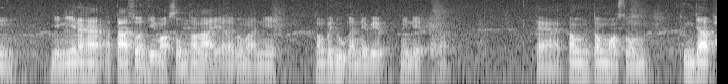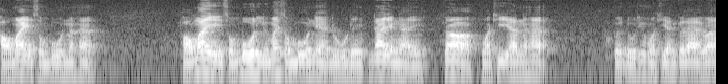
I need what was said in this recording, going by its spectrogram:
91 อย่างนี้นะฮะอัตราส่วนที่เหมาะสมเท่าไหร่อะไรประมาณนี้ ต้องไปดูกันในเว็บในเน็ตนะครับแต่ต้องต้องเหมาะสมถึงจะเผาไหม้สมบูรณ์นะฮะ เผาไหม้สมบูรณ์หรือไม่สมบูรณ์เนี่ยดูได้ยังไง ก็หัวเทียนนะฮะเปิดดูที่หัวเทียนก็ได้ว่า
